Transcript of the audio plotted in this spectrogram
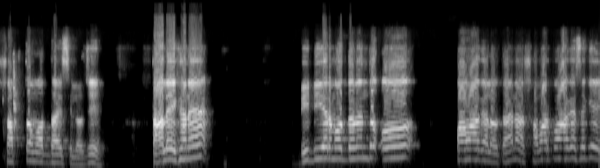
সপ্তম অধ্যায় ছিল জি। তাহলে এখানে বিডি এর মধ্যবিন্দু ও পাওয়া গেল তাই না? সবার পাওয়া গেছে কি?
